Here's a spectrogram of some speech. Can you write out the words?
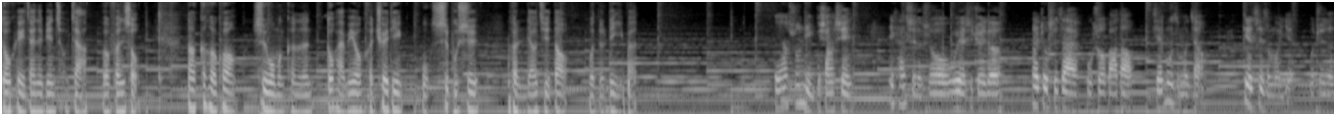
都可以在那边吵架而分手。那更何况？是我们可能都还没有很确定，我是不是很了解到我的另一半。不要说你不相信，一开始的时候我也是觉得那就是在胡说八道。节目怎么讲，电视怎么演，我觉得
